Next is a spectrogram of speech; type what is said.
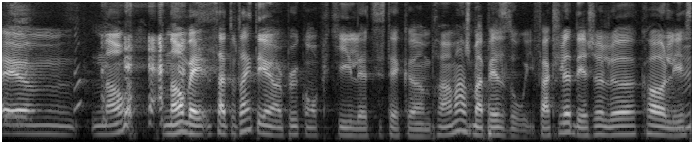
Euh, non, non, ben ça a tout le temps été un peu compliqué là. C'était comme, premièrement, je m'appelle Zoé. Fait que là, déjà là, calice.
